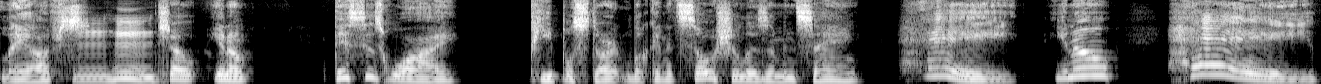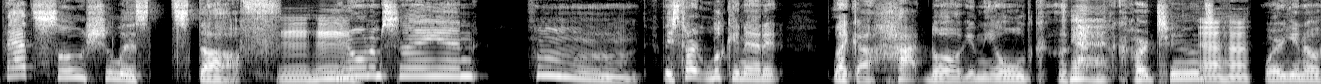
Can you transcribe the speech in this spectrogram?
layoffs. Mm-hmm. So, you know, this is why people start looking at socialism and saying, hey, you know, hey, that's socialist stuff. Mm-hmm. You know what I'm saying? Hmm. They start looking at it like a hot dog in the old cartoons uh-huh. where, you know,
